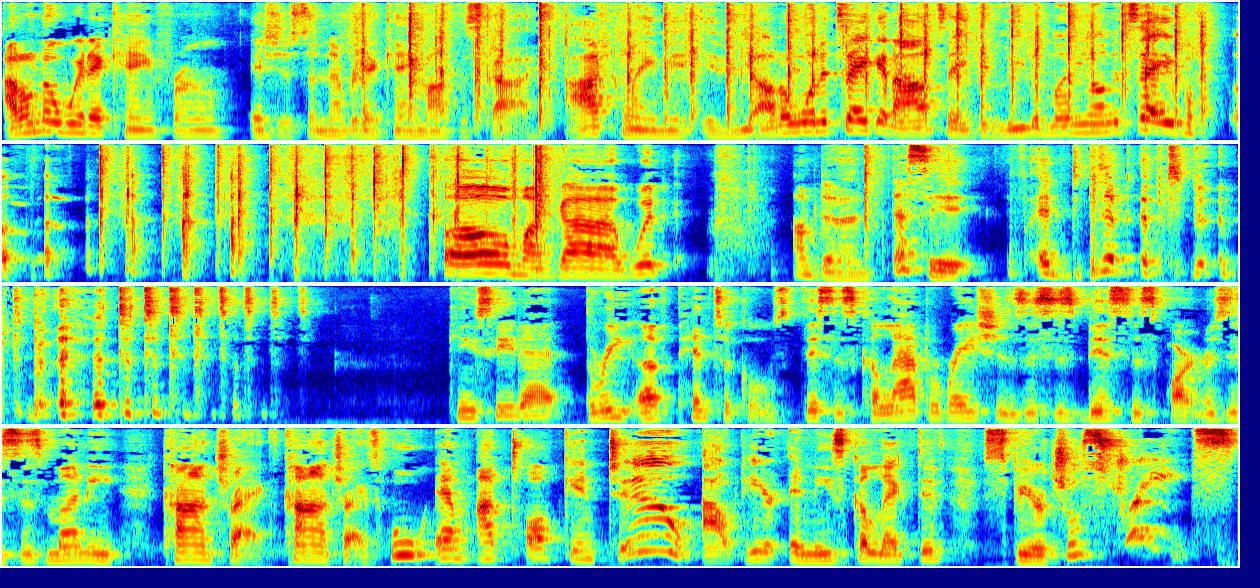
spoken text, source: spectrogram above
I don't know where that came from. It's just a number that came out the sky. I claim it. If y'all don't want to take it, I'll take it. Leave the money on the table. oh my God. What? I'm done. That's it. Can you see that? Three of Pentacles. This is collaborations. This is business partners. This is money, contracts, contracts. Who am I talking to out here in these collective spiritual streets?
